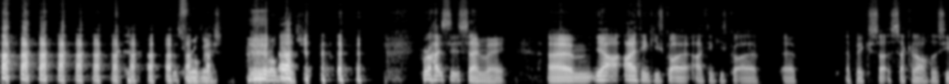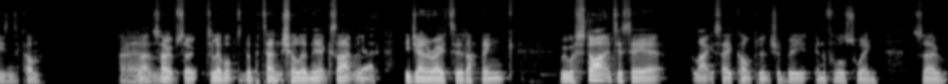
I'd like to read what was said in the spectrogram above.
That's rubbish. It's rubbish. right, it's send, mate. Um, yeah, I, I, think he's got. A, I think he's got a, a, a big second half of the season to come. Um, Let's hope so. To live up to the potential and the excitement yeah. he generated, I think we were starting to see it. Like you say, confidence should be in full swing. So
